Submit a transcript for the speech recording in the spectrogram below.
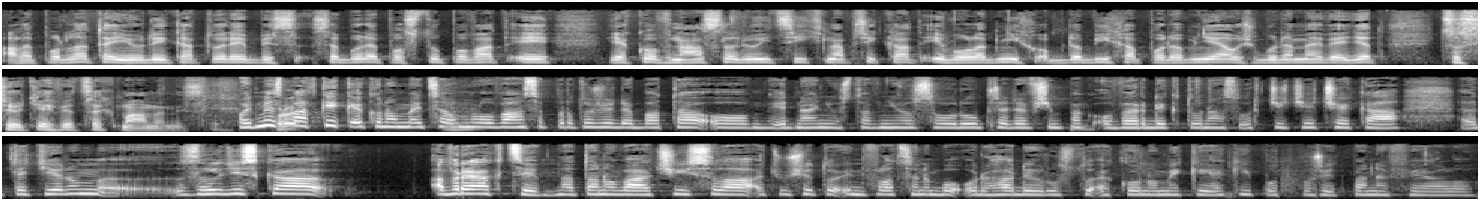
Ale podle té judikatury by se bude postupovat i jako v následujících například i volebních obdobích a podobně a už budeme vědět, co si o těch věcech máme myslet. Pojďme Pro... zpátky k ekonomice, omlouvám se, protože debata o jednání ústavního soudu, především pak o verdiktu nás určitě čeká. Teď jenom z hlediska a v reakci na ta nová čísla, ať už je to inflace nebo odhady růstu ekonomiky, jaký podpořit, pane Fialo?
